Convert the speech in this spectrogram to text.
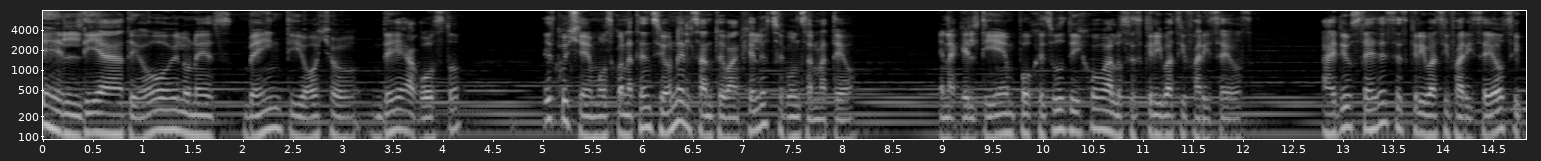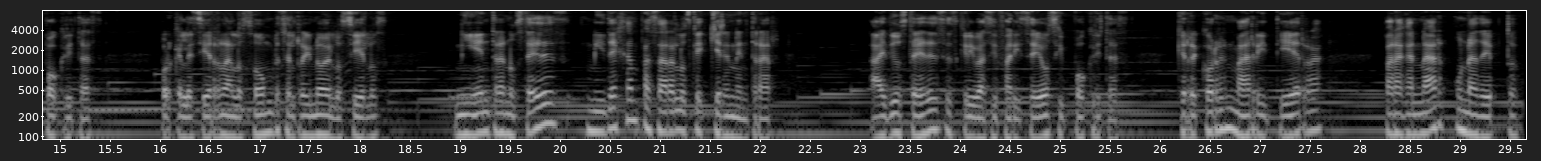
El día de hoy, lunes 28 de agosto, escuchemos con atención el Santo Evangelio según San Mateo. En aquel tiempo Jesús dijo a los escribas y fariseos, Hay de ustedes, escribas y fariseos hipócritas, porque le cierran a los hombres el reino de los cielos. Ni entran ustedes, ni dejan pasar a los que quieren entrar. Hay de ustedes, escribas y fariseos hipócritas, que recorren mar y tierra para ganar un adepto,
